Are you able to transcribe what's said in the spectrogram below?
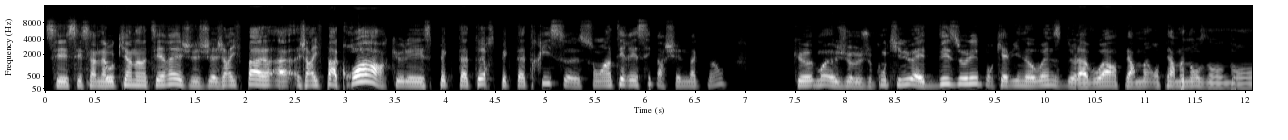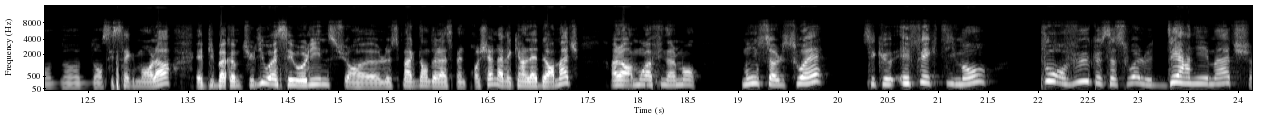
c'est c'est ça n'a aucun intérêt. J'arrive pas à j'arrive pas à croire que les spectateurs, spectatrices, heu, sont intéressés par Shane McMahon, que moi, je, continue à être désolé pour Kevin Owens de l'avoir en permanence dans, ces segments-là. Et puis, bah, comme tu le dis, ouais, c'est all-in sur euh, le SmackDown de la semaine prochaine avec un ladder match. Alors, moi, finalement, mon seul souhait, c'est que effectivement, pourvu que ce soit le dernier match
